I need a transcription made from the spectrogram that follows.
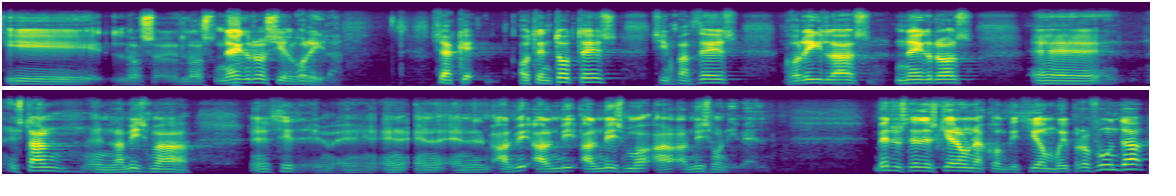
y los, negros y el gorila. O sea que otentotes, chimpancés, gorilas, negros, eh, están en la misma, decir, al, mismo, al mismo nivel. Ven ustedes que era una convicción muy profunda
